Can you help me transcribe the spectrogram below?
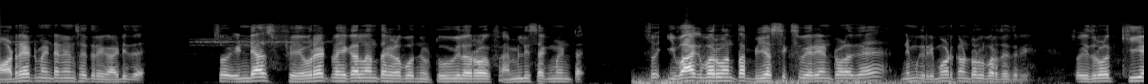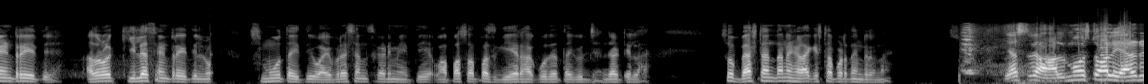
ಮಾಡ್ರೇಟ್ ಮೇಂಟೆನೆನ್ಸ್ ಐತ್ರಿ ಗಾಡಿದೆ. ಸೊ ಇಂಡಿಯಾಸ್ ಫೇವ್ರೇಟ್ ವೆಹಿಕಲ್ ಅಂತ ಹೇಳ್ಬೋದು ನೀವು. ಟೂ ವೀಲರ್ ಒಳಗೆ ಫ್ಯಾಮಿಲಿ ಸೆಗ್ಮೆಂಟ್ ಸೊ ಇವಾಗ ಬರುವಂಥ ಬಿ ಎಸ್ ಸಿಕ್ಸ್ ವೇರಿಯಂಟ್ ಒಳಗೆ ನಿಮ್ಗೆ ರಿಮೋಟ್ ಕಂಟ್ರೋಲ್ ಬರ್ತೈತಿ ರೀ ಸೊ ಇದ್ರೊಳಗೆ ಕೀ ಎಂಟ್ರಿ ಐತಿ. ಅದ್ರೊಳಗೆ ಕೀಲೆಸ್ ಎಂಟ್ರಿ ಐತಿ. ಸ್ಮೂತ್ ಐತಿ ವೈಬ್ರೇಷನ್ಸ್ ಕಡಿಮೆ ಐತಿ, ವಾಪಸ್ ವಾಪಸ್ ಗೇರ್ ಹಾಕೋದೇ ತೆಗಿಯೋದು ಜಂಜಾಟ್ ಇಲ್ಲ. ಸೊ ಬೆಸ್ಟ್ ಅಂತಾನೆ ಹೇಳಕ್ ಇಷ್ಟಪಡ್ತೇನೆ ರೀ ನಾ ಎಸ್ ಆಲ್ಮೋಸ್ಟ್ ಆಲ್ ಎರಡು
